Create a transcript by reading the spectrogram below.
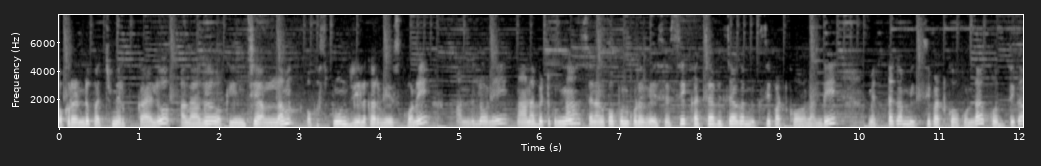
ఒక రెండు పచ్చిమిరపకాయలు అలాగే ఒక ఇంచి అల్లం ఒక స్పూన్ జీలకర్ర వేసుకొని అందులోనే నానబెట్టుకున్న శనగపప్పును కూడా వేసేసి కచ్చాపిచ్చాగా మిక్సీ పట్టుకోవాలండి. మెత్తగా మిక్సీ పట్టుకోకుండా కొద్దిగా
